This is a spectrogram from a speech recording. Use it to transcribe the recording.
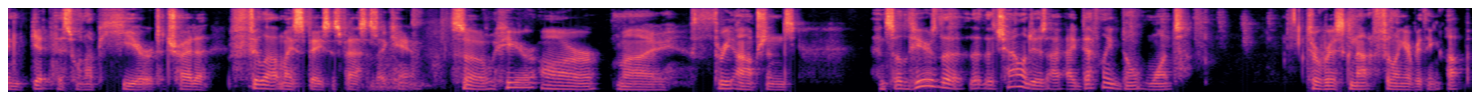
and get this one up here to try to fill out my space as fast as I can. So here are my three options. And so here's the, the, the challenge is I, I definitely don't want to risk not filling everything up.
